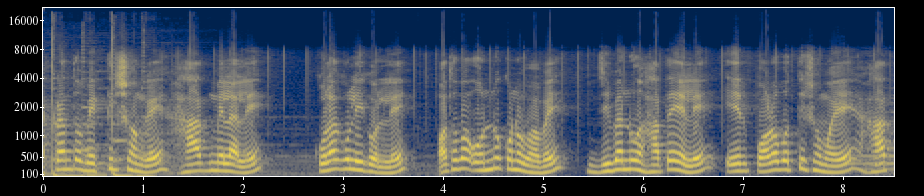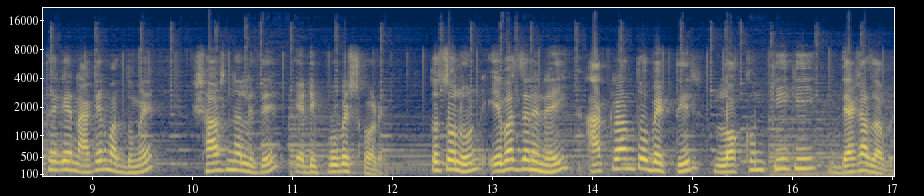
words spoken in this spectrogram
আক্রান্ত ব্যক্তির সঙ্গে হাত মেলালে, কোলাকুলি করলে, অথবা অন্য কোনোভাবে জীবাণু হাতে এলে এর পরবর্তী সময়ে হাত থেকে নাকের মাধ্যমে শ্বাসনালীতে এটি প্রবেশ করে। তো চলুন, এবার জেনে নেই আক্রান্ত ব্যক্তির লক্ষণ কি কি দেখা যাবে।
